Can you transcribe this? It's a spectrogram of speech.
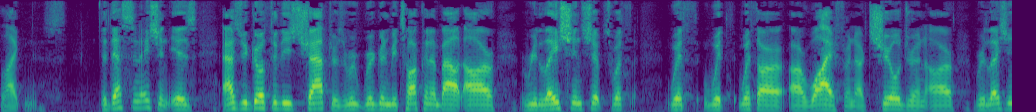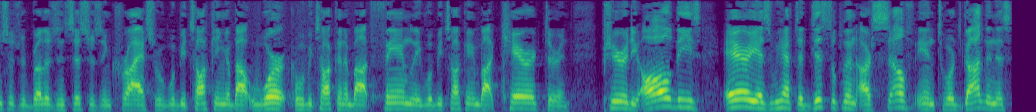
likeness. The destination is, as we go through these chapters, we're, we're going to be talking about our relationships with with with with our our wife and our children, our relationships with brothers and sisters in Christ. We'll be talking about work. We'll be talking about family. We'll be talking about character and purity. All these areas we have to discipline ourselves in towards godliness.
